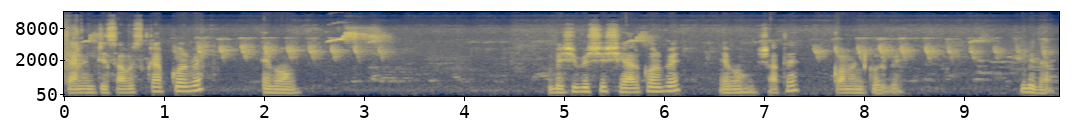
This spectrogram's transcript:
চ্যানেলটি সাবস্ক্রাইব করবে এবং বেশি বেশি শেয়ার করবে এবং সাথে কমেন্ট করবে। বিদায়।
